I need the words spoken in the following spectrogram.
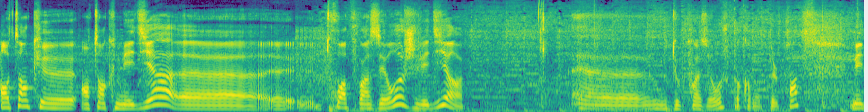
en tant que, en tant que média euh, 3.0, je vais dire, euh, ou 2.0, je sais pas comment on peut le prendre, mais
